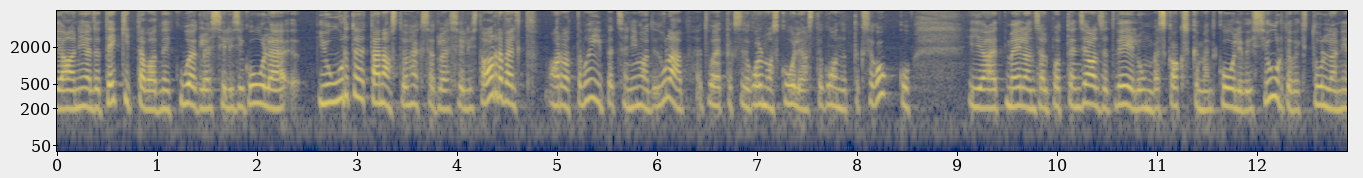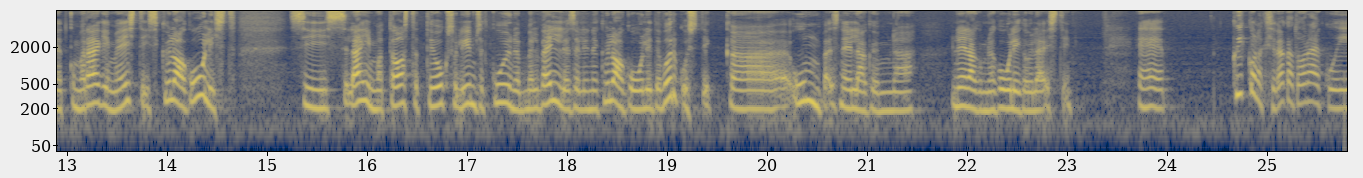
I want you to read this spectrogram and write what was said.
ja nii-öelda tekitavad neid kuueklassilisi koole juurde tänaste üheksaklassiliste arvelt. arvata võib, et see niimoodi tuleb, et võetakse see kolmas kooliaste, koondatakse kokku ja et meil on seal potentsiaalselt veel umbes kakskümmend kooli võiks juurde võiks tulla, nii et kui me räägime Eestis külakoolist, siis lähimate aastate jooksul ilmselt kujuneb meil välja selline külakoolide võrgustik äh, umbes neljakümne, neljakümne kooliga üle Eesti. Eh, kõik oleks ju väga tore, kui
